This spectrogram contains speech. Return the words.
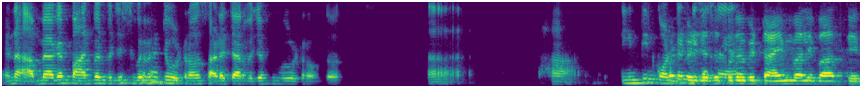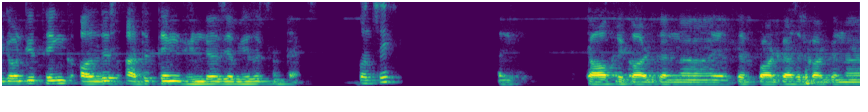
है ना? अब मैं अगर पाँच पाँच बजे सुबह मैं जो उठ रहा हूँ साढ़े चार बजे उठ रहा हूँ तो हाँ। तीन तीन कंटेंट फिर जैसे तूने अभी टाइम वाली बात कही don't you think all this other thing hinders your music sometimes कौन से? टॉक रिकॉर्ड करना या फिर पॉडकास्ट रिकॉर्ड करना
